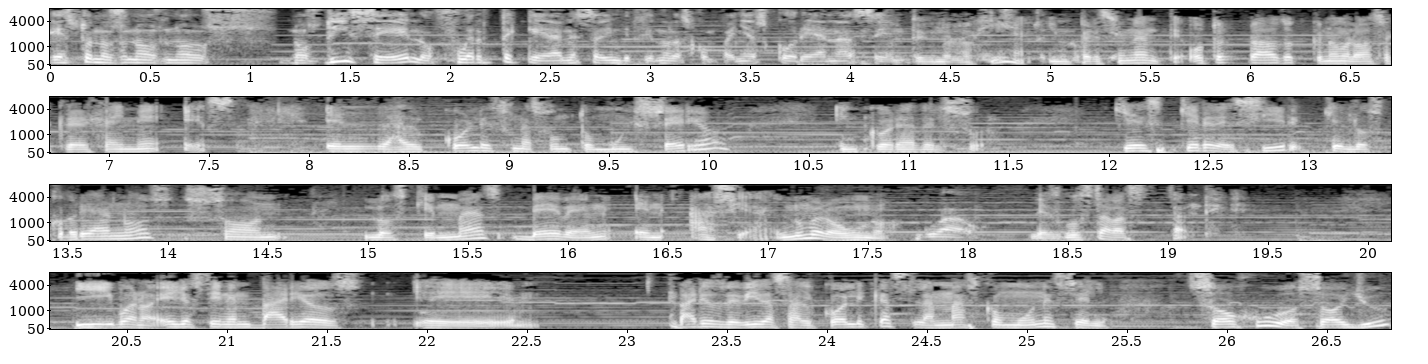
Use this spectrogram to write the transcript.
esto nos, nos, nos, nos dice lo fuerte que han estado invirtiendo las compañías coreanas en tecnología, en su tecnología. impresionante. Otro dato que no me lo vas a creer, Jaime, es el alcohol es un asunto muy serio en Corea del Sur. Quiere decir que los coreanos son los que más beben en Asia, el número uno. Wow. Les gusta bastante. Y bueno, ellos tienen varios, eh, varias bebidas alcohólicas. La más común es el soju o soju,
